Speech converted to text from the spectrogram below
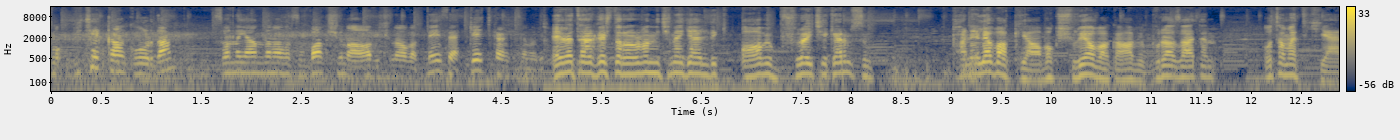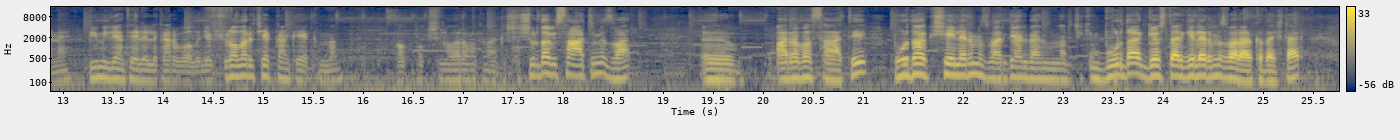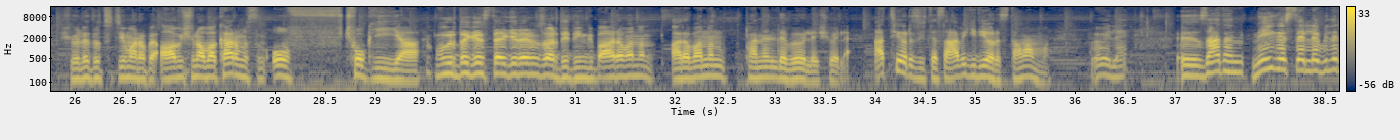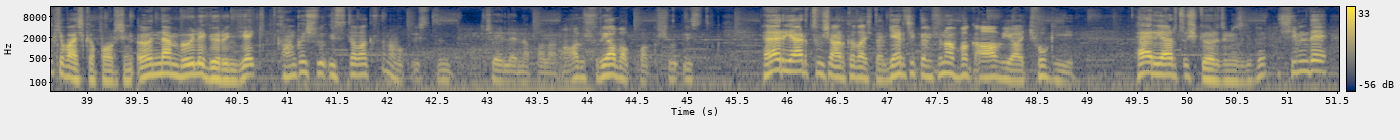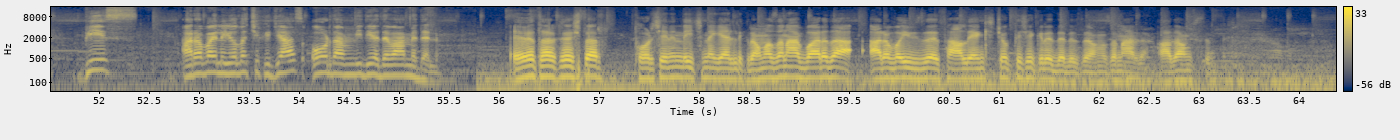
So- bir çek kanka oradan. Sonra yandan alırsın. Bak şuna abi şuna bak. Neyse geç kanka sen hadi. Evet arkadaşlar arabanın içine geldik. Abi şurayı çeker misin? Panele bak ya. Bak şuraya bak abi. Bura zaten otomatik yani. 1 milyon TL'lik araba olacak. Şuraları çek kanka yakından. Bak bak şuralara bakın arkadaşlar. Şurada bir saatimiz var. Ee, araba saati. Burada şeylerimiz var. Gel ben bunları çekeyim. Burada göstergelerimiz var arkadaşlar. Şöyle de tutayım arabayı. Abi şuna bakar mısın? Of çok iyi ya. Burada göstergelerimiz var dediğim gibi. Arabanın arabanın paneli de böyle şöyle. Atıyoruz vitesi abi gidiyoruz tamam mı? Böyle. Ee, zaten neyi gösterilebilir ki başka Porsche'nin? Önden böyle görünecek. Kanka şu üste baksana bak üstün şeylerine falan. Abi şuraya bak bak şu üst. Her yer tuş arkadaşlar. Gerçekten şuna bak abi ya çok iyi. Her yer tuş gördüğünüz gibi. Şimdi biz arabayla yola çıkacağız. Oradan video devam edelim. Evet arkadaşlar Porsche'nin de içine geldik. Ramazan abi bu arada arabayı bize sağlayan kişi çok teşekkür ederiz Ramazan abi. Adamsın.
